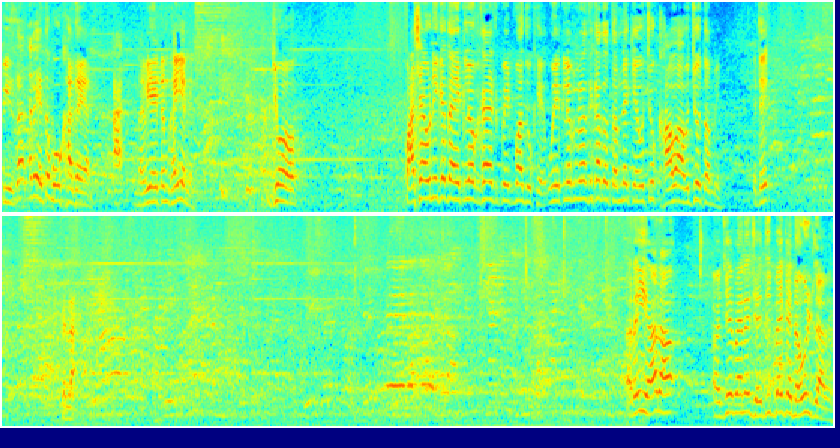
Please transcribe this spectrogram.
પીઝા અરે, એ તો બહુ ખાધા યાર. આ નવી આઈટમ ખાઈએ ને, જો પાછા એવું નહીં કહેતા, એકલો ખાય પેટમાં દુખે. હું એકલો એકલો નથી ખાતો, તમને કહું છું, ખાવા આવજો તમે. એટલે પેલા અરે યાર અજયભાઈ ને જયદીપભાઈ કે નવું જ લાવે.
